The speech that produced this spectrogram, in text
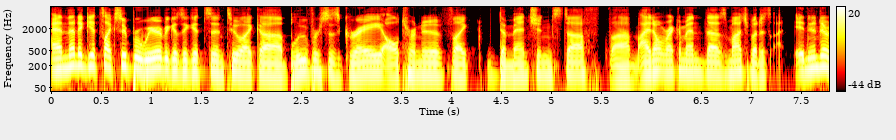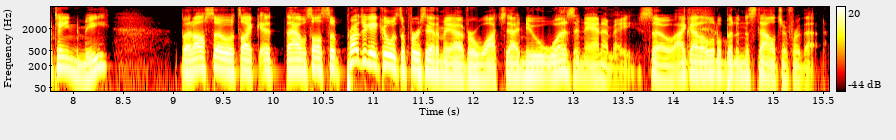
and then it gets like super weird because it gets into like uh blue versus gray alternative like dimension stuff. Um, I don't recommend that as much, but it's it entertained me. But also, it's like it, that was also Project A-ko was the first anime I ever watched that I knew was an anime, so I got a little bit of nostalgia for that.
